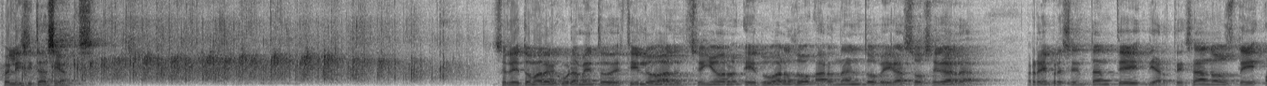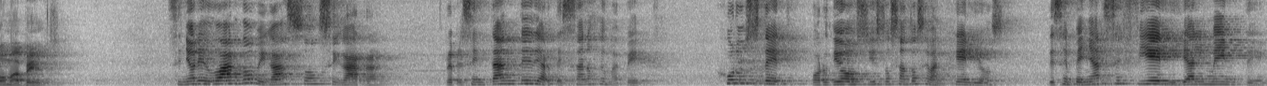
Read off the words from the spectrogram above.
Felicitaciones. Se le tomará el juramento de estilo al señor Eduardo Arnaldo Vegaso Segarra, representante de artesanos de Omapet. Señor Eduardo Vegaso Segarra, representante de artesanos de Omapet, juro usted, por Dios y estos santos evangelios, desempeñarse fiel y lealmente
